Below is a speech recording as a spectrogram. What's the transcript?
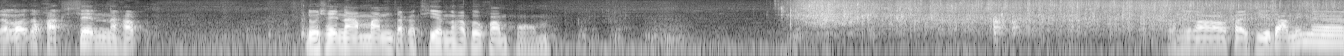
แล้วเราจะผัดเส้นนะครับ โดยใช้น้ำมันจากกระเทียมนะครับ เพื่อความหอม ตอนนี้เราใส่ซีอิ๊วดำนิดนึง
